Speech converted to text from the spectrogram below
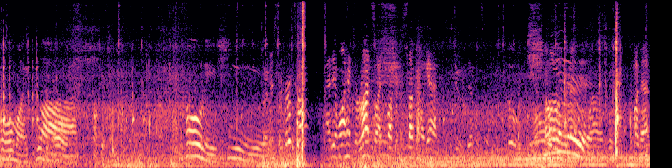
Oh my god. Oh. Holy I shit. missed the first time. I didn't want him to run, so I fucking stuck him again. Oh, My bad.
